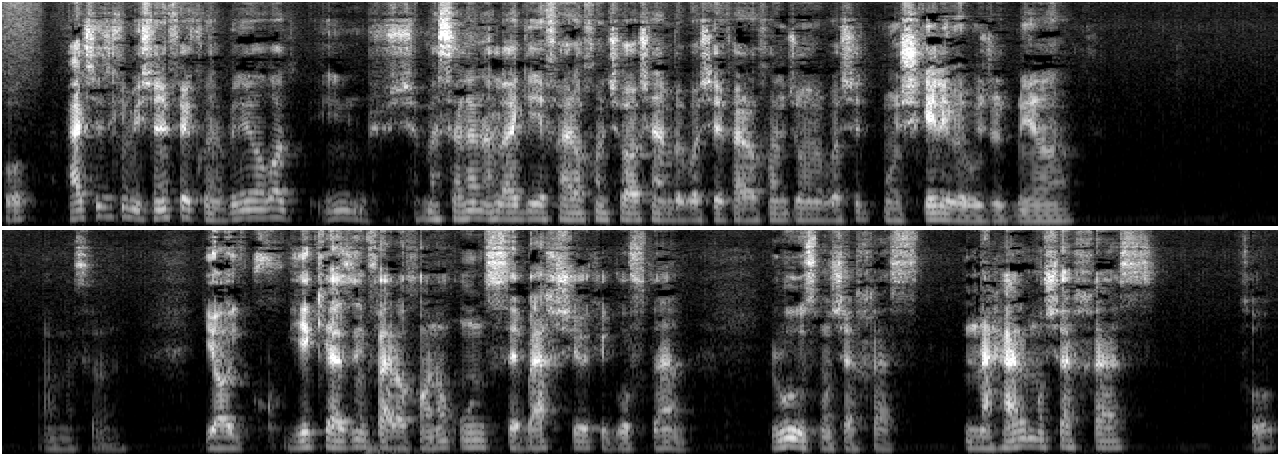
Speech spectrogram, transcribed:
خب هر چیزی که میشه فکر کنیم. ببین آقا این مثلا حالا اگه یه فراخان چهارشنبه باشه فراخان جمعه باشه مشکلی به وجود میاد. مثلا. یا یکی از این فراخان ها اون سه بخشی رو که گفتم روز مشخص محل مشخص خب؟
